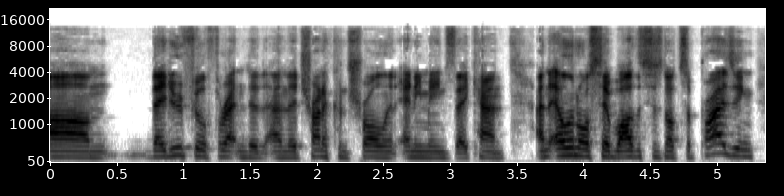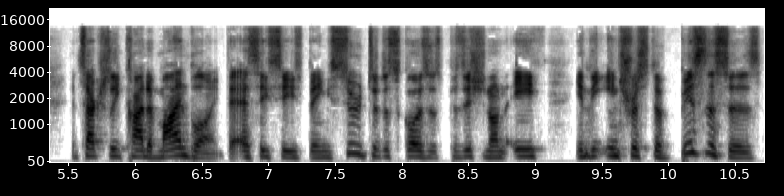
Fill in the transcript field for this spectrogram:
um, they do feel threatened and they're trying to control in any means they can. And Eleanor said, while this is not surprising, it's actually kind of mind blowing. The SEC is being sued to disclose its position on ETH in the interest of businesses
